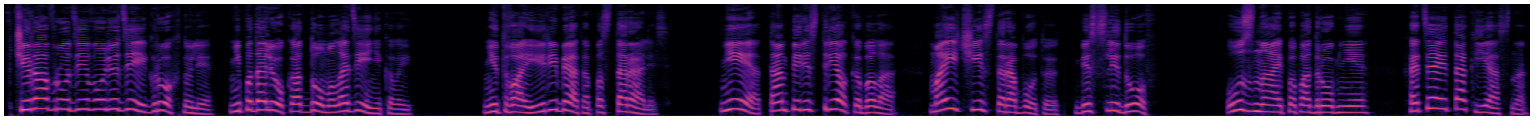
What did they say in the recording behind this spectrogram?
Вчера вроде его людей грохнули, неподалеку от дома Ладейниковой. Не твои ребята постарались. Нет, там перестрелка была. Мои чисто работают, без следов. Узнай поподробнее. Хотя и так ясно.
